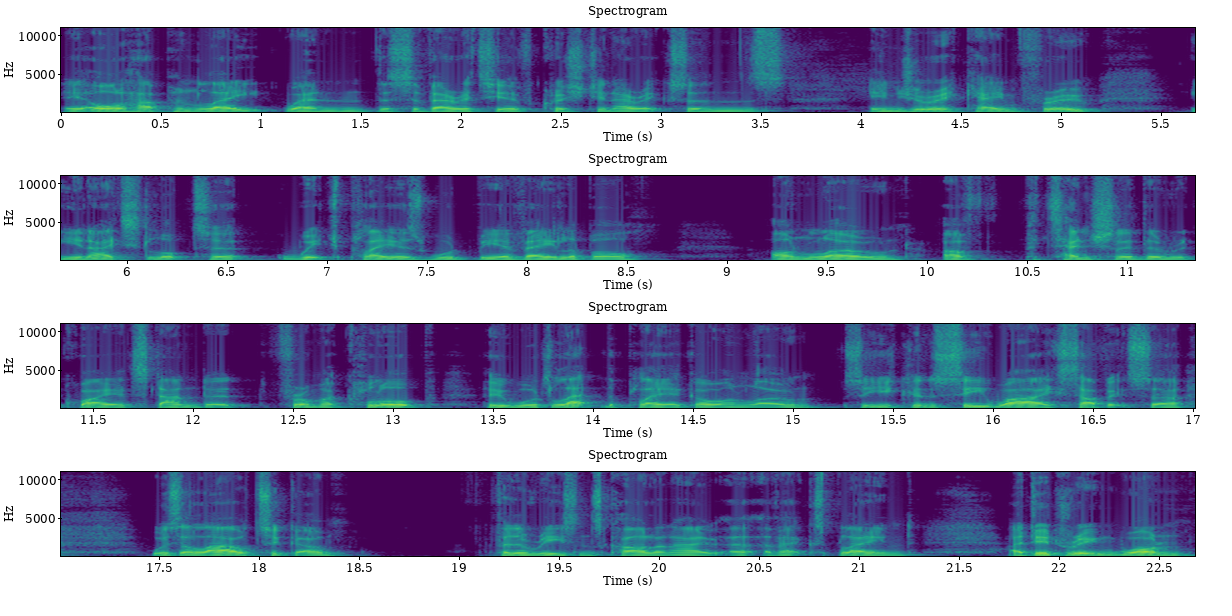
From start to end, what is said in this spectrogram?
It all happened late when the severity of Christian Eriksen's injury came through. United looked at which players would be available on loan of potentially the required standard from a club who would let the player go on loan. So you can see why Sabitzer was allowed to go for the reasons Carl and I uh, have explained. I did ring one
